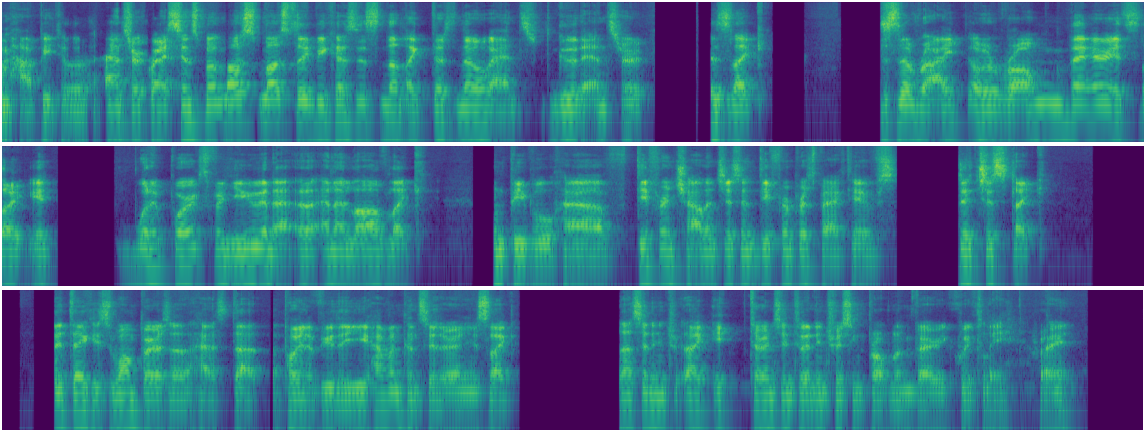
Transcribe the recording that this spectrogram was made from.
I'm happy to answer questions, but most mostly because it's not like there's no answer, good answer. It's like there's no right or wrong there. It's like it what it works for you and I, and I love like when people have different challenges and different perspectives it's just like it takes one person that has that point of view that you haven't considered and it's like that's an int- like it turns into an interesting problem very quickly right?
